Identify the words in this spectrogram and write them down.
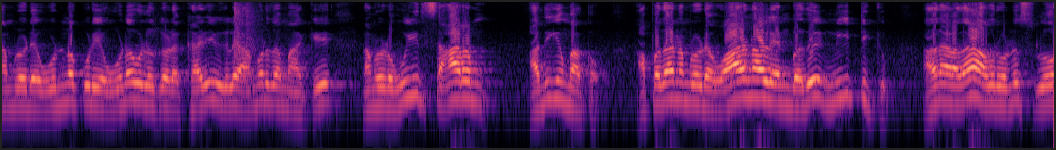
நம்மளுடைய உண்ணக்கூடிய உணவுகளோட கழிவுகளை அமிர்தமாக்கி நம்மளோட உயிர் சாரம் அதிகமாக்கும். அப்போ தான் நம்மளோட வாழ்நாள் என்பது நீட்டிக்கும். அதனால தான் அவர் ஒன்று ஸ்லோ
